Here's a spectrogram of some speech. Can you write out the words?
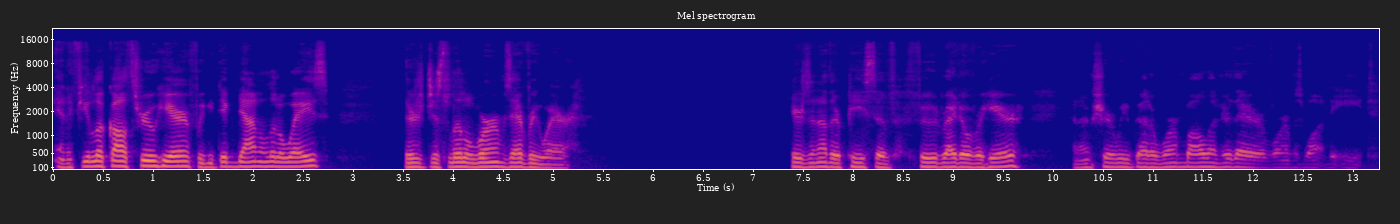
And if you look all through here, if we dig down a little ways, there's just little worms everywhere. Here's another piece of food right over here. And I'm sure we've got a worm ball under there of worms wanting to eat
